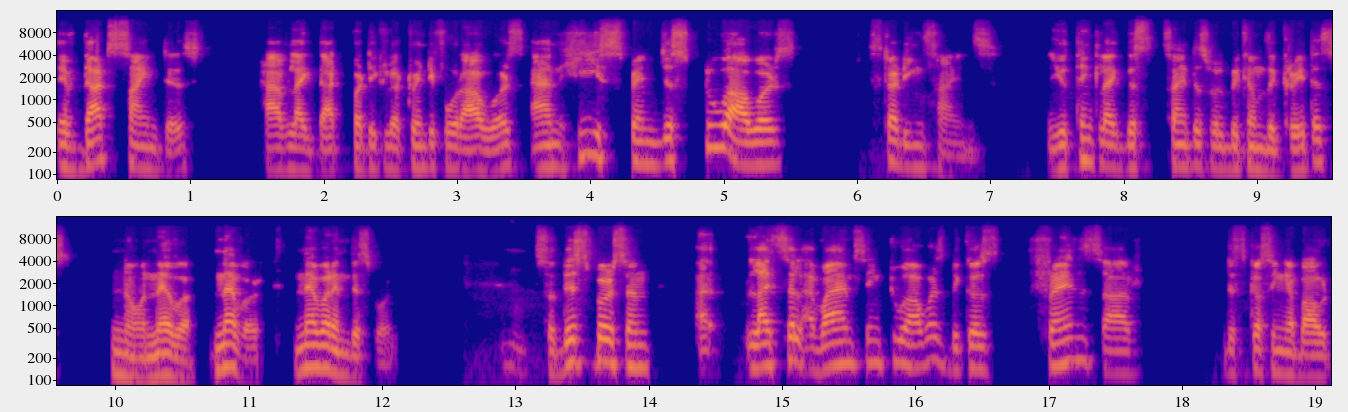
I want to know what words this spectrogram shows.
if that scientist have like that particular 24 hours and he spent just two hours studying science you think like this scientist will become the greatest no never never never in this world mm. so this person uh, like why i'm saying two hours because friends are discussing about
